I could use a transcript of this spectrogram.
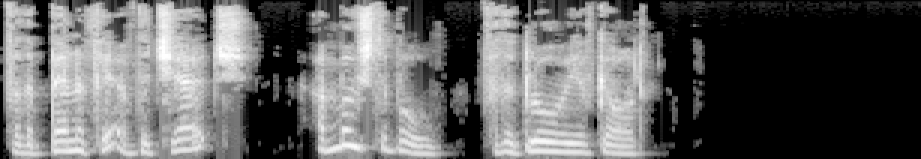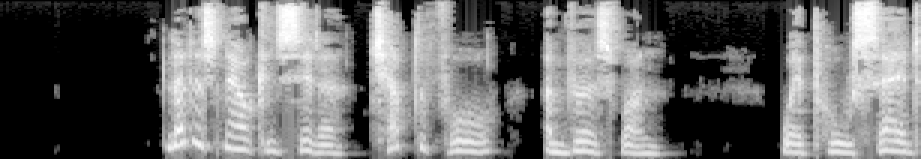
for the benefit of the church, and most of all, for the glory of God. Let us now consider chapter 4 and verse 1, where Paul said,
